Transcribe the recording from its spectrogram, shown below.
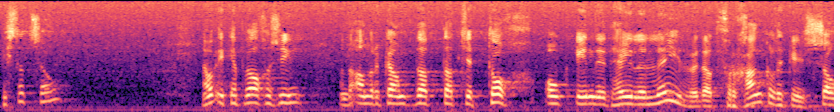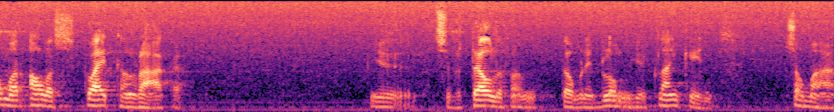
Is dat zo? Nou, ik heb wel gezien aan de andere kant dat, dat je toch ook in dit hele leven dat vergankelijk is, zomaar alles kwijt kan raken. Je, ze vertelde van dominee Blom, je kleinkind, zomaar.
